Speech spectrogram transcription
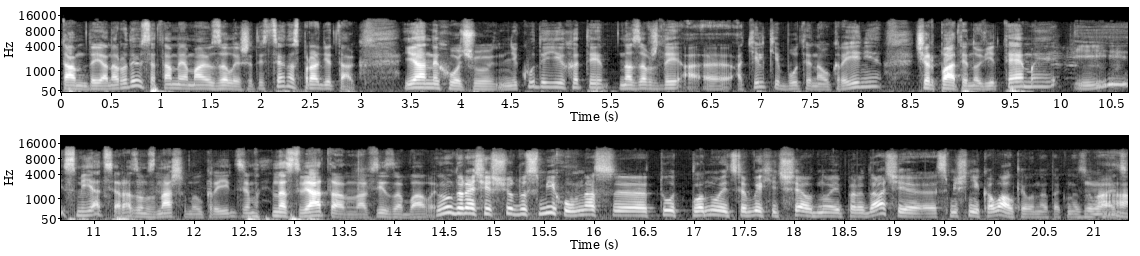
там, де я народився, там я маю залишитись. Це насправді так. Я не хочу нікуди їхати назавжди, а, е, а тільки бути на Україні, черпати нові теми і сміятися разом з нашими українцями на свята, на всі забави. Ну, до речі, щодо сміху, у нас е, тут планується вихід ще одної передачі е, Смішні кавалки, вона так називається.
